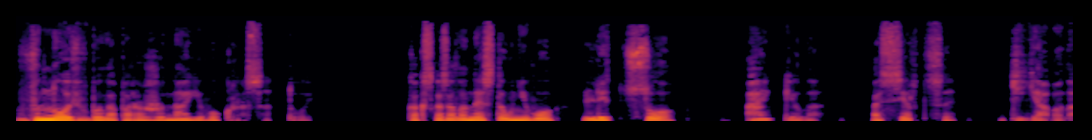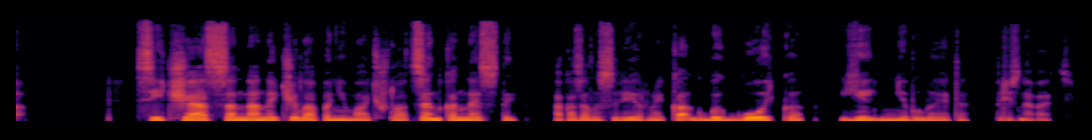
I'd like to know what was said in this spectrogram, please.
вновь была поражена его красотой. Как сказала Неста, у него лицо ангела, а сердце дьявола. Сейчас она начала понимать, что оценка Несты оказалась верной, как бы горько ей не было это признавать.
